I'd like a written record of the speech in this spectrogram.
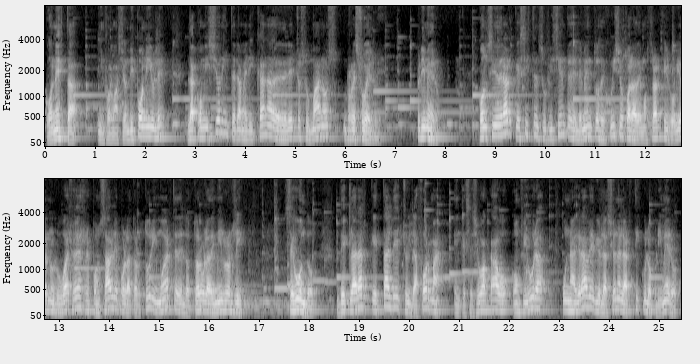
Con esta información disponible, la Comisión Interamericana de Derechos Humanos resuelve, primero, considerar que existen suficientes elementos de juicio para demostrar que el gobierno uruguayo es responsable por la tortura y muerte del doctor Vladimir Roslik, Segundo, declarar que tal hecho y la forma en que se llevó a cabo configura una grave violación al artículo primero,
